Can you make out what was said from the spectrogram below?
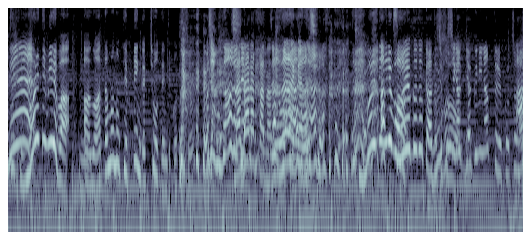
言われてみればあの頭のてっぺんが頂点ってことでしょ？なだらかななだらかな言われてみればそういうことか。私嘘。星が逆になってるこっちのあ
